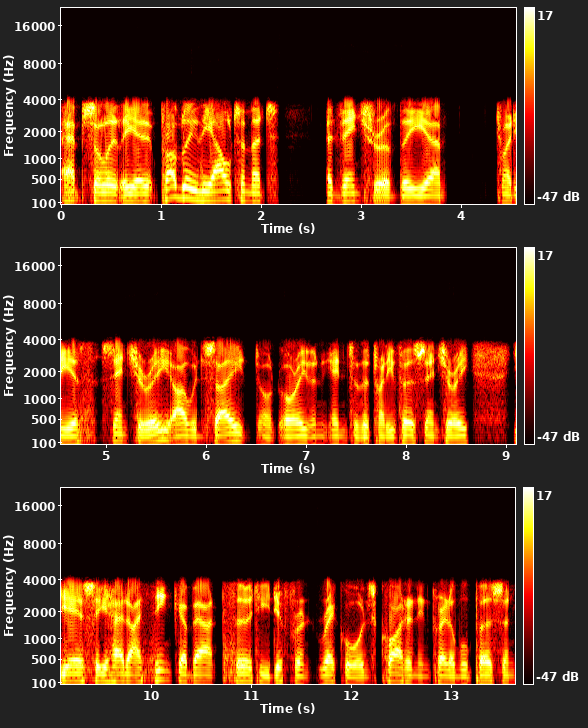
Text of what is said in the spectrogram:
Absolutely. Probably the ultimate adventure of the uh, 20th century, I would say, or, or, even into the 21st century. Yes, he had, I think, about 30 different records, quite an incredible person.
